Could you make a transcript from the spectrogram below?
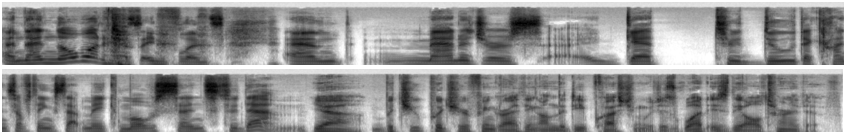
and then no one has influence and managers uh, get to do the kinds of things that make most sense to them. Yeah, but you put your finger, I think, on the deep question, which is what is the alternative?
